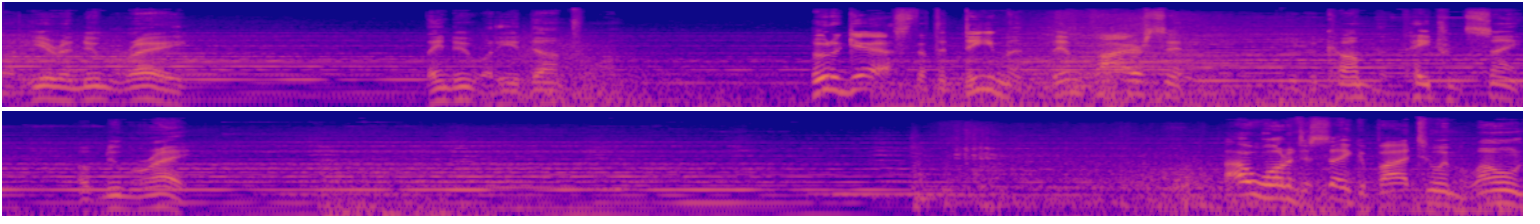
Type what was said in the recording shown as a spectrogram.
But here in New Marais, they knew what he had done for them. Who'd have guessed that the demon of Empire City become the patron saint of New Marais? I wanted to say goodbye to him alone.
